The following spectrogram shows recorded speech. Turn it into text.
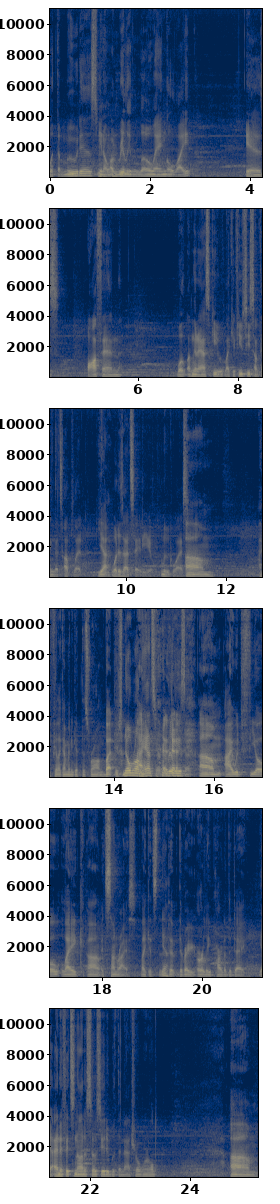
what the mood is. You know, a really low angle light is often, well, I'm going to ask you, like, if you see something that's uplit, Yeah. what does that say to you, mood wise? Um, I feel like I'm going to get this wrong, but There's no wrong I- answer. There really isn't. Um, I would feel like uh, it's sunrise, like it's the, Yeah. the, the very early part of the day. yeah, and if it's not associated with the natural world, Um,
